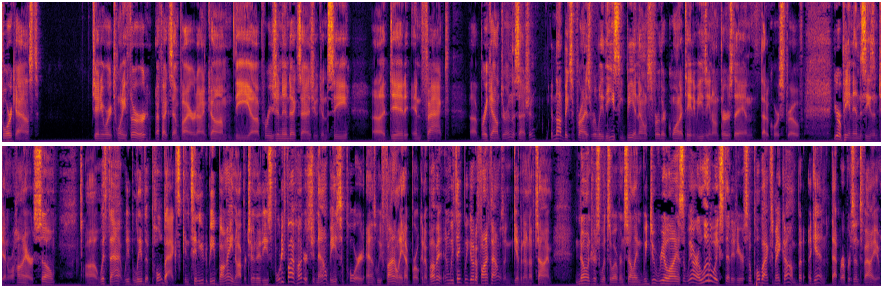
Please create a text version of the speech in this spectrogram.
forecast, January 23rd, FXEmpire.com. The uh, Parisian index, as you can see, uh, did in fact uh, break out during the session. Not a big surprise, really. The ECB announced further quantitative easing on Thursday, and that, of course, drove European indices in general higher. So, uh, with that, we believe that pullbacks continue to be buying opportunities. 4,500 should now be support as we finally have broken above it, and we think we go to 5,000 given enough time. No interest whatsoever in selling. We do realize that we are a little extended here, so pullbacks may come, but again, that represents value.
